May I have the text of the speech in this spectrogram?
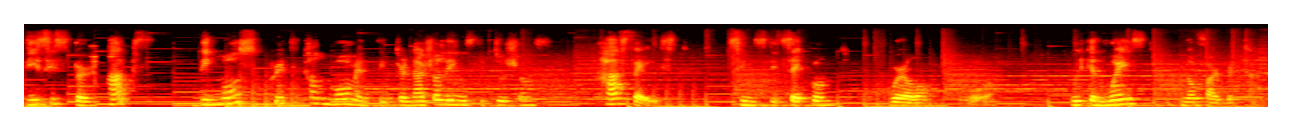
This is perhaps the most critical moment international institutions have faced since the Second World War. We can waste no further time.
